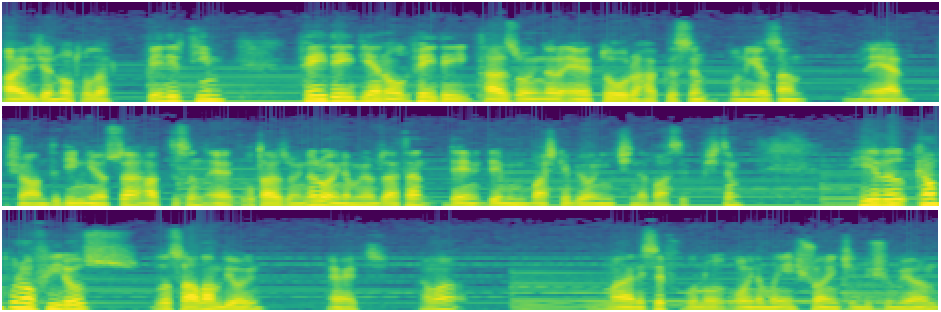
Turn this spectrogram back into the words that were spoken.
ayrıca not olarak belirteyim. Payday diyen oldu. Payday tarzı oyunları evet doğru haklısın. Bunu yazan eğer şu anda dinliyorsa haklısın. Evet o tarz oyunlar oynamıyorum. Zaten de- demin başka bir oyun içinde bahsetmiştim. Hero, Company of Heroes da sağlam bir oyun. Evet. Ama maalesef bunu oynamayı şu an için düşünmüyorum.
